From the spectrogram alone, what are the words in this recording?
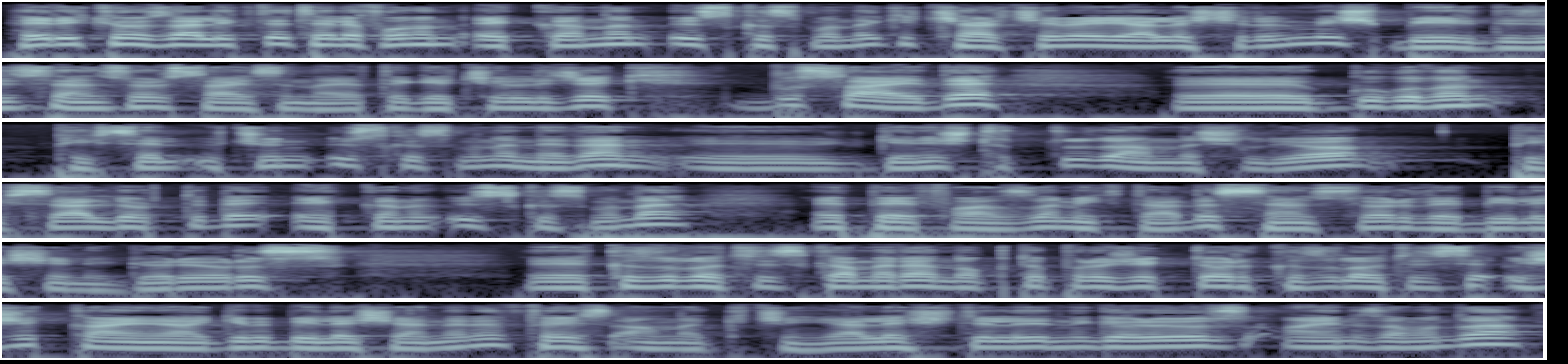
Her iki özellikle telefonun ekranının üst kısmındaki çerçeveye yerleştirilmiş bir dizi sensör sayesinde hayata geçirilecek. Bu sayede e, Google'ın Pixel 3'ün üst kısmını neden e, geniş tuttuğu da anlaşılıyor. Pixel 4'te de ekranın üst kısmında epey fazla miktarda sensör ve bileşeni görüyoruz. E, kızılötesi kamera, nokta projektör, kızılötesi ışık kaynağı gibi bileşenlerin face unlock için yerleştirildiğini görüyoruz. Aynı zamanda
